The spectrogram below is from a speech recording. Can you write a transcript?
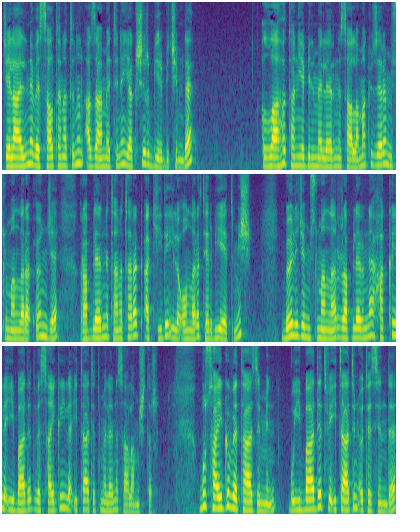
celaline ve saltanatının azametine yakışır bir biçimde Allah'ı tanıyabilmelerini sağlamak üzere Müslümanlara önce Rablerini tanıtarak akide ile onlara terbiye etmiş, böylece Müslümanlar Rablerine hakkıyla ibadet ve saygıyla itaat etmelerini sağlamıştır. Bu saygı ve tazimin, bu ibadet ve itaatin ötesinde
